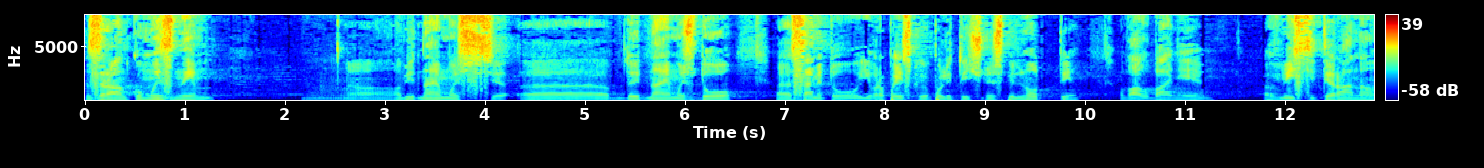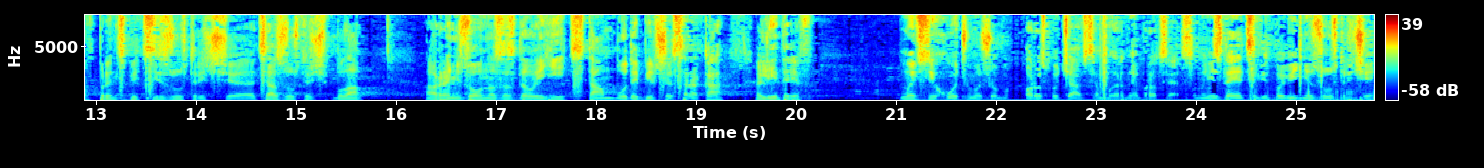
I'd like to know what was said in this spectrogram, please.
зранку ми з ним об'єднаємось, е, доєднаємось до е, саміту Європейської політичної спільноти в Албанії, в місті Тирана. В принципі, ці зустріч, е, ця зустріч була організована заздалегідь. Там буде більше 40 лідерів. Ми всі хочемо, щоб розпочався мирний процес. Мені здається, відповідні зустрічі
